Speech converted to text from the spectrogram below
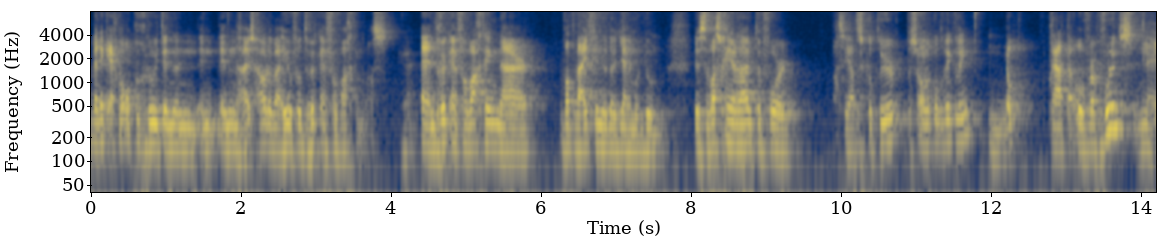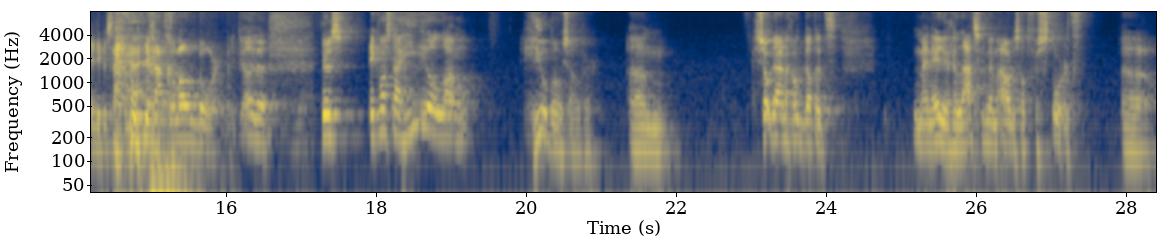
ben ik echt wel opgegroeid in een, in, in, een huishouden waar heel veel druk en verwachting was. Ja. En druk en verwachting naar wat wij vinden dat jij moet doen. Dus er was geen ruimte voor Aziatische cultuur, persoonlijke ontwikkeling. Nope. Praat daar over gevoelens? Nee, die bestaan niet. je gaat gewoon door. Weet je? Dus ik was daar heel lang heel boos over. Um, zodanig ook dat het mijn hele relatie met mijn ouders had verstoord. Uh,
